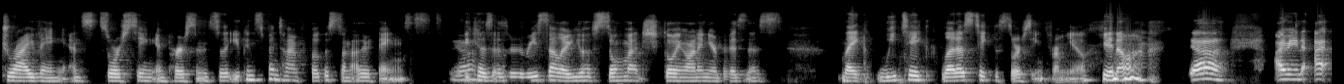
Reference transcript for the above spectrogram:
driving and sourcing in person so that you can spend time focused on other things. Yeah. because as a reseller you have so much going on in your business like we take let us take the sourcing from you you know yeah i mean i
